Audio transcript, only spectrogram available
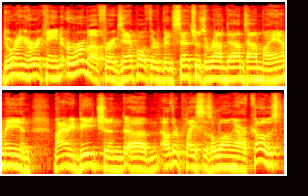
during Hurricane Irma, for example, if there had been sensors around downtown Miami and Miami Beach and um, other places along our coast,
